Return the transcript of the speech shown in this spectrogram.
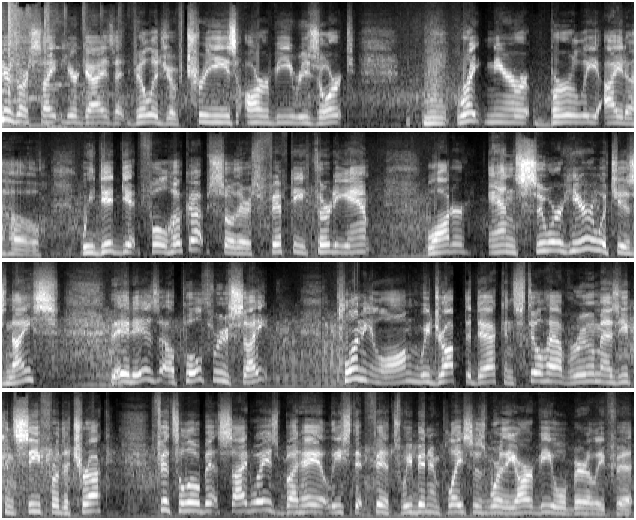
Here's our site here, guys, at Village of Trees RV Resort, right near Burley, Idaho. We did get full hookups, so there's 50, 30 amp water and sewer here, which is nice. It is a pull-through site, plenty long. We dropped the deck and still have room, as you can see, for the truck. Fits a little bit sideways, but hey, at least it fits. We've been in places where the RV will barely fit.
